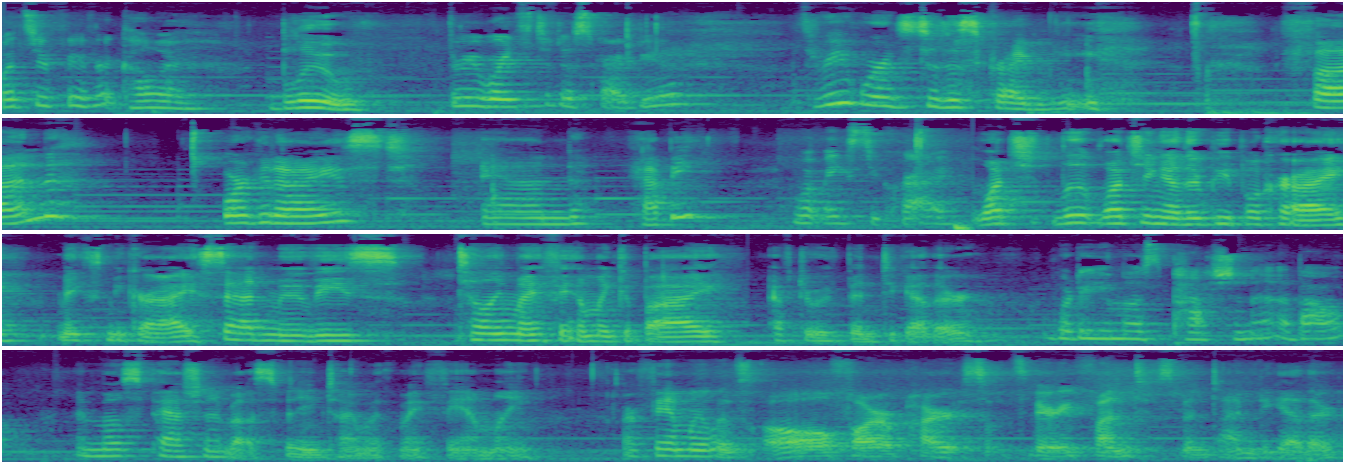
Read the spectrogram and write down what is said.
What's your favorite color? Blue. Three words to describe you. Three words to describe me fun, organized, and happy. What makes you cry? Watch watching other people cry makes me cry. Sad movies, telling my family goodbye after we've been together. What are you most passionate about? I'm most passionate about spending time with my family. Our family lives all far apart, so it's very fun to spend time together.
